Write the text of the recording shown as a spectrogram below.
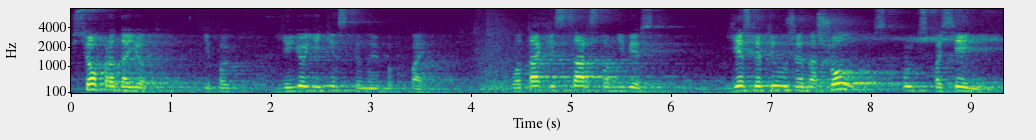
все продает и ее единственную покупает. Вот так и с Царством Небесным. Если ты уже нашел путь спасения,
